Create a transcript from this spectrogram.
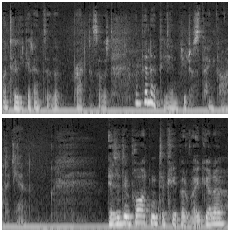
until you get into the practice of it, and then at the end you just thank God again. Is it important to keep a regular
